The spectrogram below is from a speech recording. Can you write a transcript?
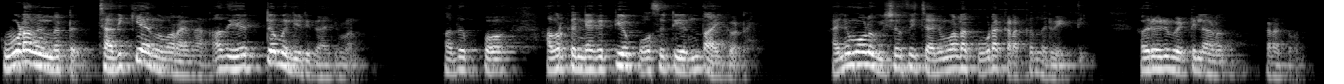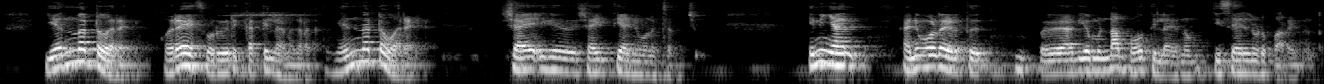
കൂടെ നിന്നിട്ട് ചതിക്കുക എന്ന് പറയുന്ന അത് ഏറ്റവും വലിയൊരു കാര്യമാണ്. അതിപ്പോൾ അവർക്ക് നെഗറ്റീവ് പോസിറ്റീവ് എന്തായിക്കോട്ടെ. അനുമോൾ വിശ്വസിച്ച് അനുമോളുടെ കൂടെ കിടക്കുന്ന ഒരു വ്യക്തി. അവരൊരു വെട്ടിലാണ് കിടക്കുന്നത്. എന്നിട്ട് വരെ ഒരേ സോറി ഒരു കട്ടിലാണ് കിടക്കുന്നത്. എന്നിട്ട് വരെ ശൈ ശൈത്യ അനുമോളെ ചതിച്ചു. ഇനി ഞാൻ അനുമോളുടെ അടുത്ത് അധികം മിണ്ടാൻ പോകത്തില്ല എന്നും ജിസേലിനോട് പറയുന്നുണ്ട്.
